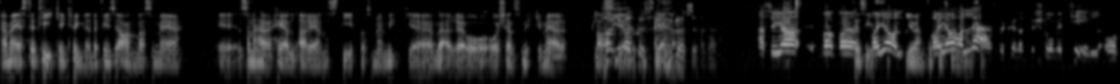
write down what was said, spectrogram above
ja, men estetiken kring det. Det finns ju andra som är eh, sådana här helarenstyper som är mycket värre och, och känns mycket mer plastiga. speciella. Alltså jag, vad, vad, Precis. vad, jag, vad jag har läst och kunnat förstå mig till och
